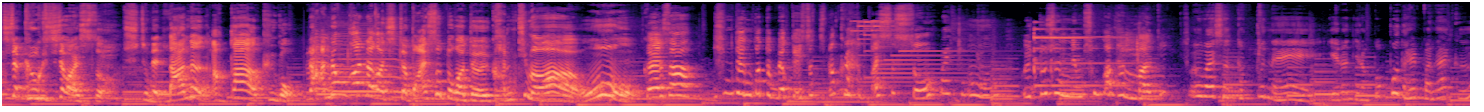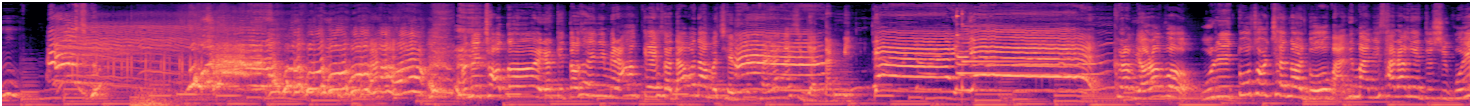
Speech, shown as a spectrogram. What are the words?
진짜 그거 진짜 맛있어. 진짜 근데 나는 아까 그거 라면 과자가 진짜 맛있었던 것 같아요. 이 감튀맛. 오. 그래서 힘든 것도 몇 개 있었지만 그래도 맛있었어. 맛있어. 우리 또수님 소감 한마디? 와서 덕분에 예런이랑 뽀뽀도 할 뻔하고. 저도 이렇게 또 선생님이랑 함께해서 너무너무 재밌는 별난간식이었답니다. 예! 그럼 여러분 우리 또솔 채널도 많이 많이 사랑해 주시고요.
